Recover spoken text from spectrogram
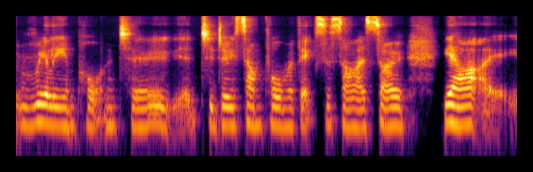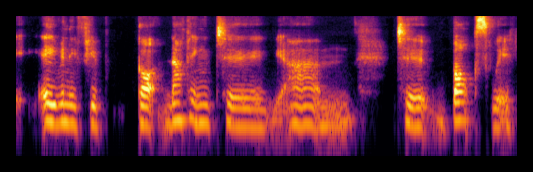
really important to to do some form of exercise. So yeah, even if you've got nothing to um, to box with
